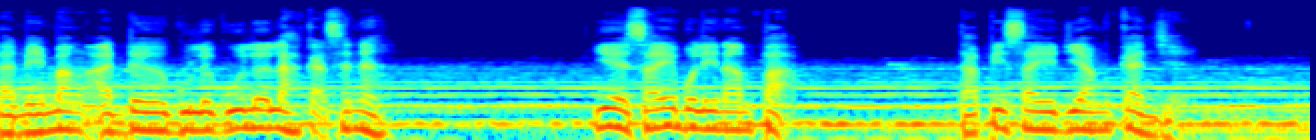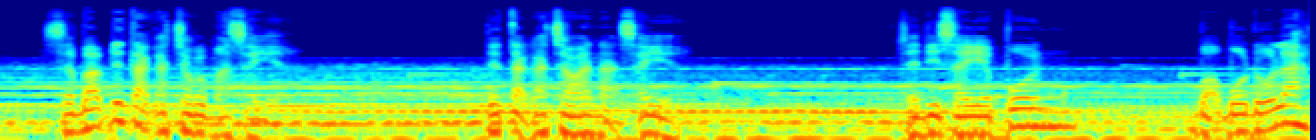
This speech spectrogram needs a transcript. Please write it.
dan memang ada gula-gula lah kat sana. Ya, saya boleh nampak. Tapi saya diamkan je. Sebab dia tak kacau rumah saya. Dia tak kacau anak saya. Jadi saya pun buat bodoh lah.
